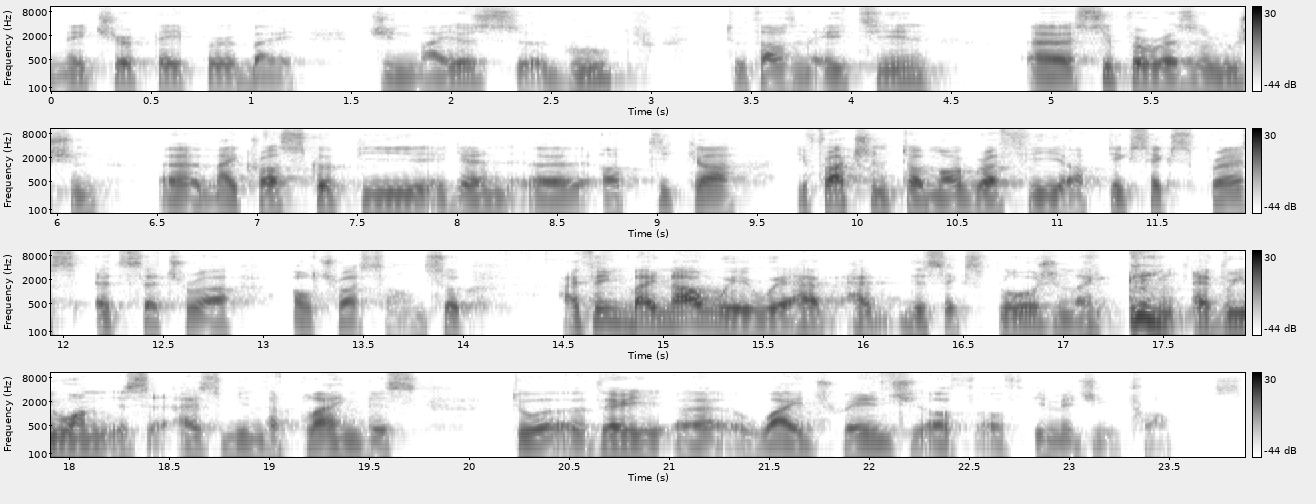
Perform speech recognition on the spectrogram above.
nature paper by Jean Meyer's group, 2018, super resolution uh, microscopy, again, uh, optica, diffraction tomography, optics express, etc., ultrasound. So I think by now we, we have had this explosion, like everyone is, has been applying this to a, very uh, wide range of, of imaging problems.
